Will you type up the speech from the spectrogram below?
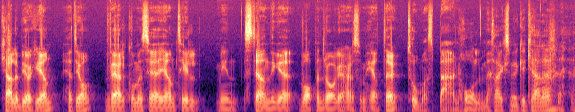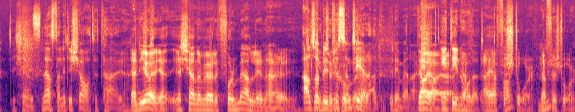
Kalle Björkgren heter jag. Välkommen säger jag igen till min ständige vapendragare här som heter Thomas Bernholm. Tack så mycket Kalle. Det känns nästan lite tjatigt här. Ja, det gör jag. Jag känner mig väldigt formell i den här Alltså att bli presenterad, det är det jag menar? Ja, ja, ja, Inte innehållet? Ja, jag förstår. Jag mm. förstår.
